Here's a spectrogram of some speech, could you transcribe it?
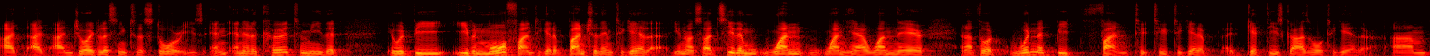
I, I, I enjoyed listening to the stories, and, and it occurred to me that it would be even more fun to get a bunch of them together. You know, so I'd see them one, one here, one there, and I thought, wouldn't it be fun to, to, to get, a, get these guys all together? Um,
